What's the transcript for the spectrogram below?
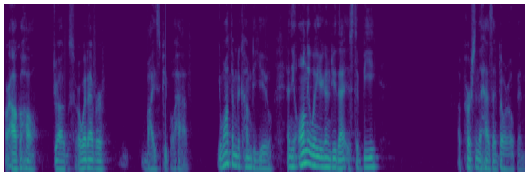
or alcohol, drugs, or whatever vice people have. You want them to come to you. And the only way you're going to do that is to be a person that has that door open.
